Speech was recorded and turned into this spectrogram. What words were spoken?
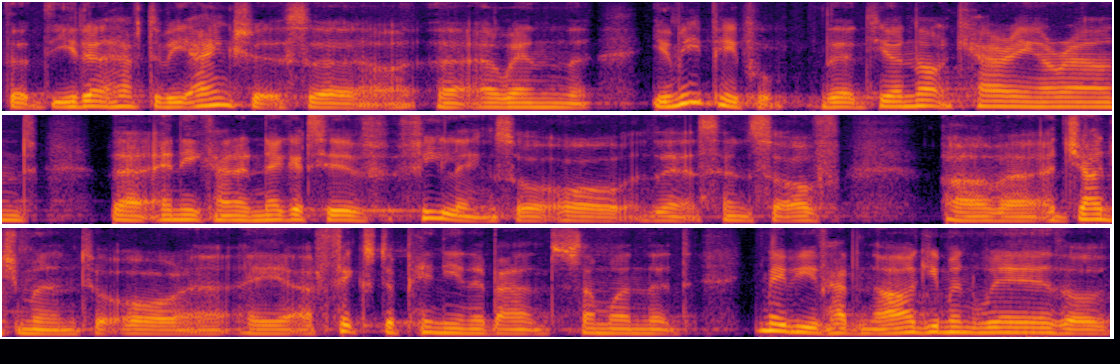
That you don't have to be anxious uh, uh, when you meet people. That you're not carrying around any kind of negative feelings or, or sense of of a, a judgment or a, a, fixed opinion about someone that maybe you've had an argument with, or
